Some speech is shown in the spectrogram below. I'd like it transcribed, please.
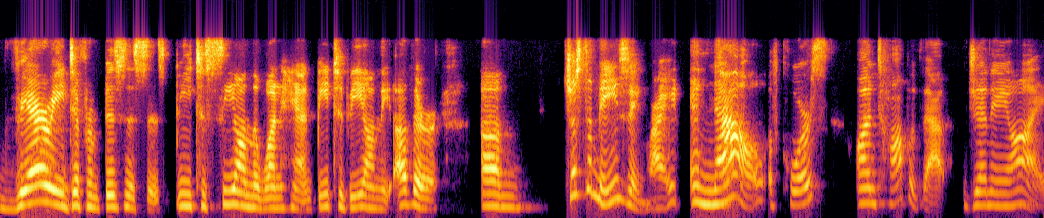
very different businesses b2c on the one hand b2b on the other um, just amazing, right? And now, of course, on top of that, Gen AI.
